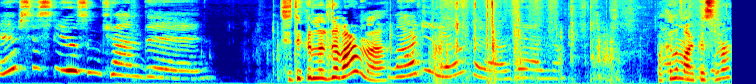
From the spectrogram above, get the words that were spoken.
Ev süslüyorsun kendin. Stickerları da var mı? Vardır ya herhalde yani. Bakalım arkasına.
